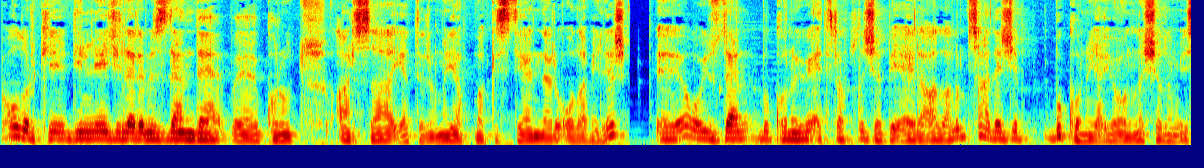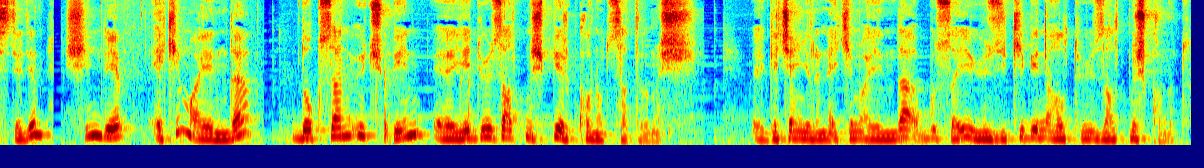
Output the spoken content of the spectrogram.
Olur ki dinleyicilerimizden de e, konut arsa yatırımı yapmak isteyenler olabilir. E, o yüzden bu konuyu etraflıca bir ele alalım. Sadece bu konuya yoğunlaşalım istedim. Şimdi Ekim ayında 93.761 konut satılmış. E, geçen yılın Ekim ayında bu sayı 102.660 konut.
